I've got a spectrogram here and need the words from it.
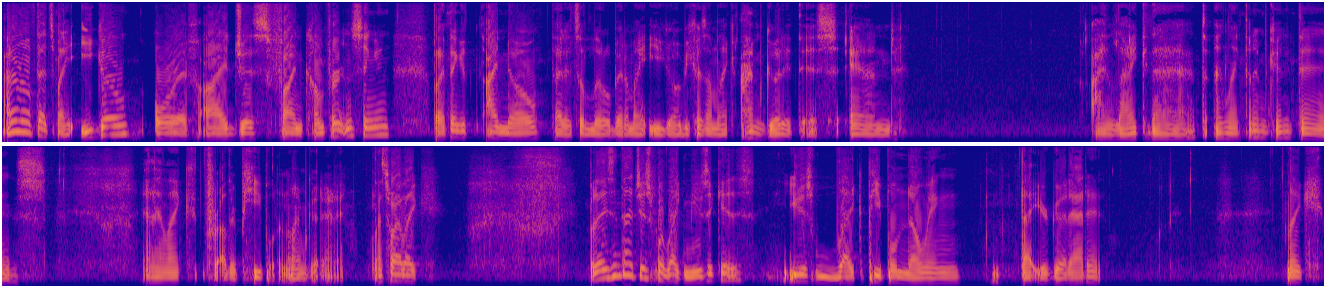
I don't know if that's my ego or if I just find comfort in singing, but I think it, I know that it's a little bit of my ego because I'm like I'm good at this, and I like that. I like that I'm good at this, and I like for other people to know I'm good at it. That's why I like. But isn't that just what like music is? You just like people knowing that you're good at it. Like,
